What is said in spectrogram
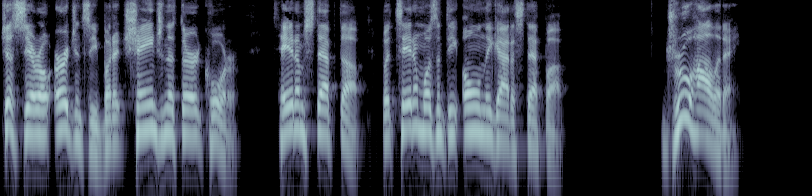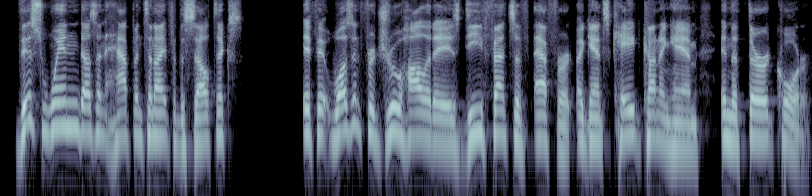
Just zero urgency, but it changed in the third quarter. Tatum stepped up, but Tatum wasn't the only guy to step up. Jrue Holiday. This win doesn't happen tonight for the Celtics if it wasn't for Jrue Holiday's defensive effort against Cade Cunningham in the third quarter.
